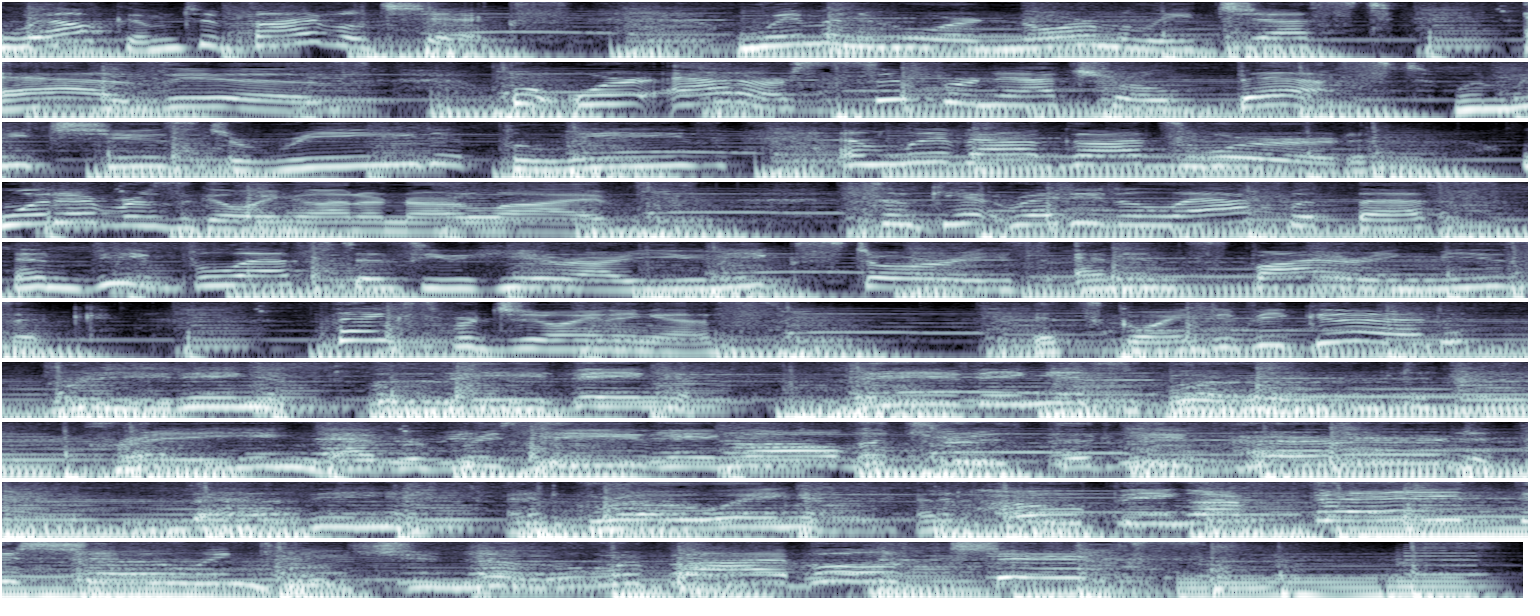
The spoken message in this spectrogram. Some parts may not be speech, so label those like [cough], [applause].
Welcome to Bible Chicks, women who are normally just as is, but we're at our supernatural best when we choose to read, believe, and live out God's Word, whatever's going on in our lives. So get ready to laugh with us and be blessed as you hear our unique stories and inspiring music. Thanks for joining us. It's going to be good. Reading, believing, living His Word, praying, never receiving all the truth that we've heard, loving and growing and hoping our faith is showing. Don't you know we're Bible chicks?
